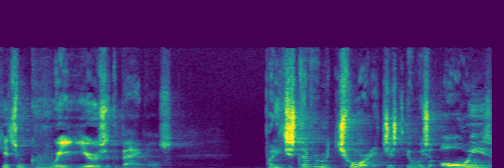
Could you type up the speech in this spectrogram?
He had some great years with the Bengals, but he just never matured. It just it was always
